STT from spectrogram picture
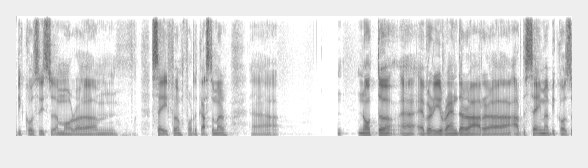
because it's more um, safe for the customer. Uh, not uh, every render are, uh, are the same because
